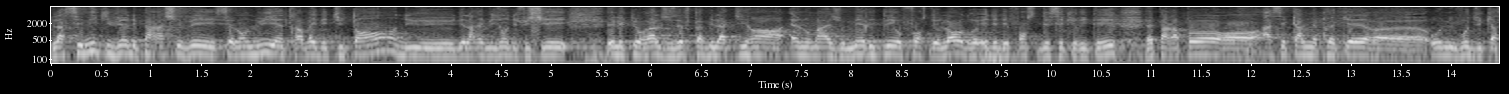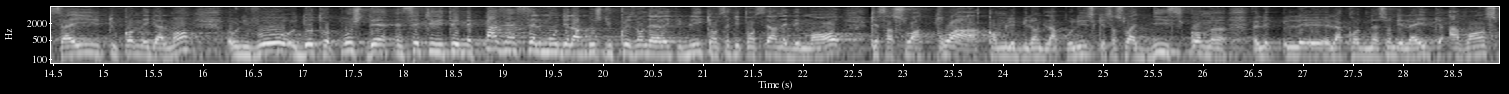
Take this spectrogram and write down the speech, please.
la CENI qui vient de parachever, selon lui, un travail des tutans de la révision du fichier électoral. Joseph Kabila qui rend un hommage mérité aux forces de l'ordre et des défenses de sécurité euh, par rapport euh, à ces calmes précaires euh, au niveau du Kasaï, tout comme également au niveau d'autres poches d'insécurité. Mais pas un seul mot de la bouche du président de la République en ce qui concerne des morts, que ce soit trois comme le bilan de la police, que ce soit dix comme la coordination des laïcs avance.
